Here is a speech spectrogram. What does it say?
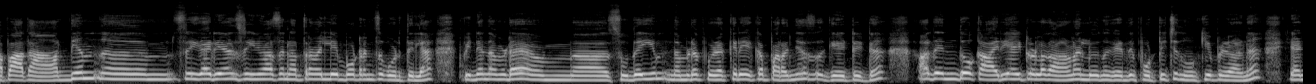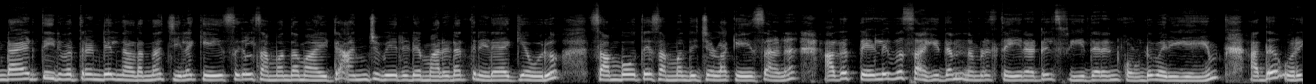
അപ്പോൾ അത് ആദ്യം ശ്രീകാര്യ ശ്രീനിവാസൻ അത്ര വലിയ ഇമ്പോർട്ടൻസ് കൊടുത്തില്ല. പിന്നെ നമ്മുടെ സുധയും നമ്മുടെ പുഴക്കരയൊക്കെ പറഞ്ഞ് കേട്ടിട്ട് അതെന്തോ കാര്യമായിട്ടുള്ളതാണല്ലോ എന്ന് കരുതി പൊട്ടിച്ച് നോക്കിയപ്പോഴാണ് രണ്ടായിരത്തി ഇരുപത്തിരണ്ടിൽ നടന്ന ചില കേസുകൾ സംബന്ധമായിട്ട് അഞ്ചു പേരുടെ മരണത്തിനിടയാക്കിയ ഒരു സംഭവത്തെ സംബന്ധിച്ചുള്ള കേസാണ്. അത് തെളിവ് സഹിതം നമ്മുടെ തേരാട്ടിൽ ശ്രീധരൻ കൊണ്ടുവരികയും അത് ഒരു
